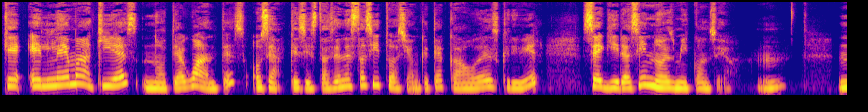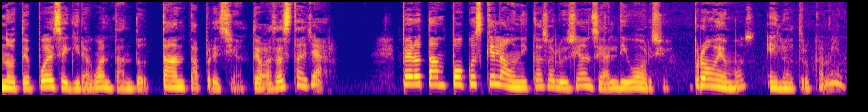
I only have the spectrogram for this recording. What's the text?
que el lema aquí es no te aguantes, o sea, que si estás en esta situación que te acabo de describir, seguir así no es mi consejo. No te puedes seguir aguantando tanta presión, te vas a estallar. Pero tampoco es que la única solución sea el divorcio. Probemos el otro camino.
